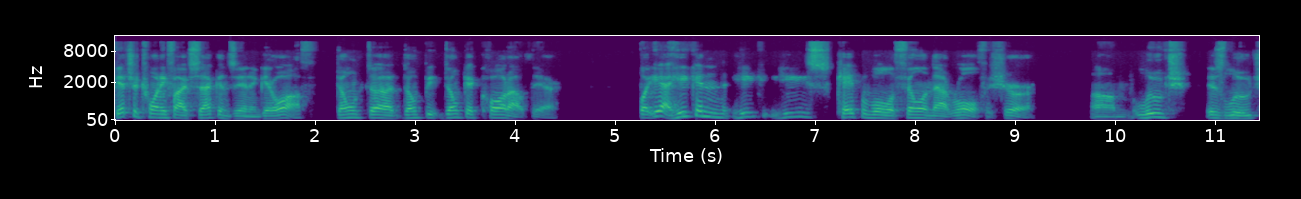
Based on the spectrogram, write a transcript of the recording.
get your 25 seconds in and get off. Don't uh, don't be don't get caught out there. But yeah, he can. He he's capable of filling that role for sure. Um, Luch is Luch.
